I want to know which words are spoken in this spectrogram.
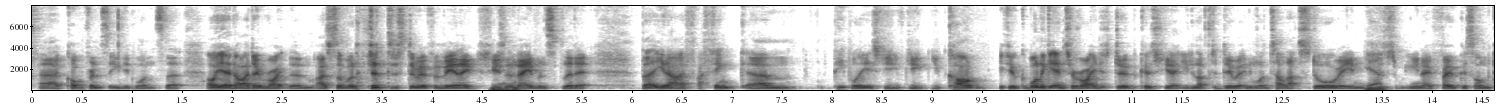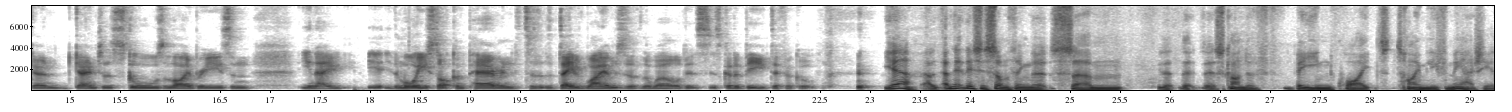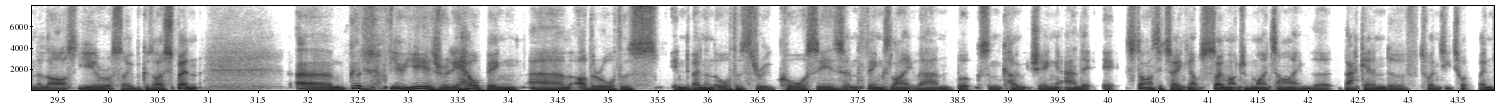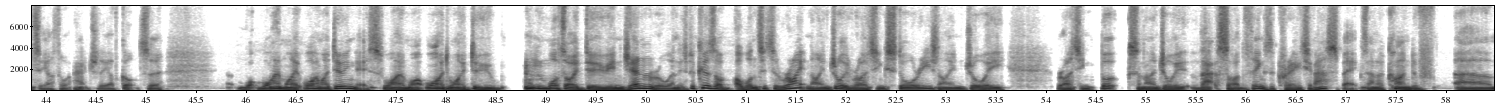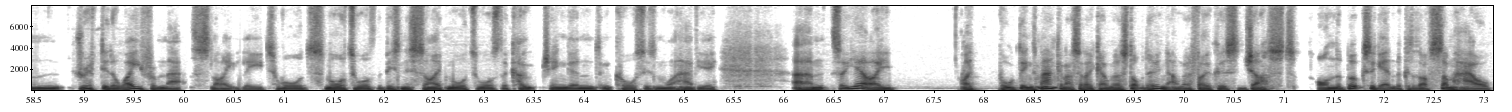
uh, conference that he did once that oh yeah no I don't write them. I someone should just do it for me and they just use the name and split it. But you know I, I think um, people it's you, you you can't if you want to get into writing just do it because you know you love to do it and you want to tell that story and Yeah. you just you know focus on going going to the schools the libraries and you know i the more you start comparing to the David Walliams of the world it's it's going to be difficult. Yeah, and and this is something that's um, that, that, that's kind of been quite timely for me actually in the last year or so because I spent um, good few years really helping um, other authors, independent authors through courses and things like that, and books and coaching. And it, it started taking up so much of my time that back end of 2020, I thought actually I've got to. Why am I? Why am I doing this? Why am I? Why do I do what I do in general? And it's because I, I wanted to write, and I enjoy writing stories. I enjoy writing books and I enjoy that side of things, the creative aspects. And I kind of um, drifted away from that slightly towards more towards the business side, more towards the coaching and, and courses and what have you. Um, so yeah, I I pulled things back and I said, okay, I'm going to stop doing that. I'm going to focus just on the books again because I've somehow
